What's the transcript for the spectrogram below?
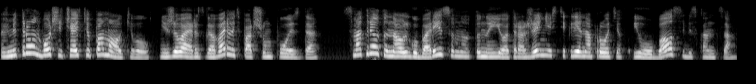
В метро он большей частью помалкивал, не желая разговаривать под шум поезда. Смотрел то на Ольгу Борисовну, то на ее отражение в стекле напротив и улыбался без конца.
